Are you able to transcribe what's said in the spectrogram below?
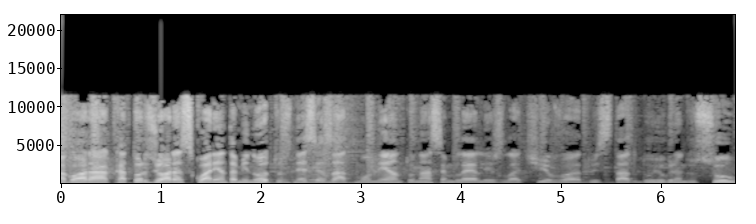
Agora, 14 horas 40 minutos. Nesse exato momento, na Assembleia Legislativa do Estado do Rio Grande do Sul,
